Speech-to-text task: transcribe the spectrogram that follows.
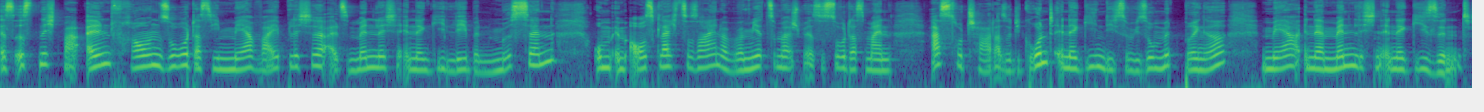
Es ist nicht bei allen Frauen so, dass sie mehr weibliche als männliche Energie leben müssen, um im Ausgleich zu sein. Aber bei mir zum Beispiel ist es so, dass mein Astrochart, also die Grundenergien, die ich sowieso mitbringe, mehr in der männlichen Energie sind.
